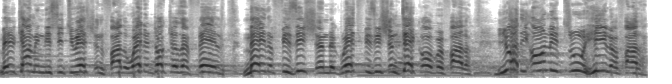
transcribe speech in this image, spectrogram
May you come in this situation, Father, where the doctors have failed. May the physician, the great physician, take over, Father. You are the only true healer, Father.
